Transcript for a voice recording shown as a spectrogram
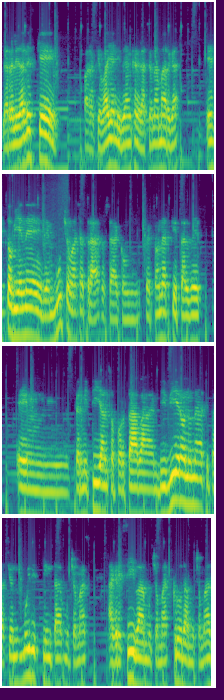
La realidad es que, para que vayan y vean Generación Amarga, esto viene de mucho más atrás, o sea, con personas que tal vez em, permitían, soportaban, vivieron una situación muy distinta, mucho más agresiva, mucho más cruda, mucho más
